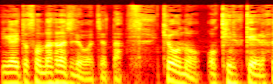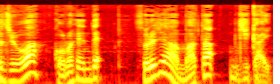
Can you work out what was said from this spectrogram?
意外とそんな話で終わっちゃった。今日の沖抜けラジオはこの辺で。それじゃあまた次回。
